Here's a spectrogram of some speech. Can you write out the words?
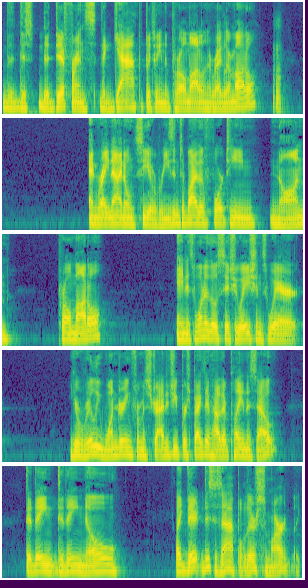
the dis- the difference, the gap between the Pro model and the regular model. Hmm. And right now, I don't see a reason to buy the 14 non pro model. And it's one of those situations where you're really wondering from a strategy perspective how they're playing this out. Did they did they know like this is Apple, they're smart. Like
